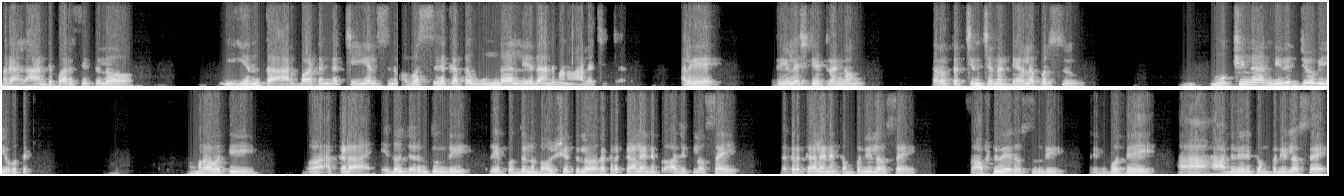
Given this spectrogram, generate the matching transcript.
మరి అలాంటి పరిస్థితుల్లో ఎంత ఆర్భాటంగా చేయాల్సిన ఆవశ్యకత ఉందా లేదా అని మనం ఆలోచించాలి. అలాగే రియల్ ఎస్టేట్ రంగం తర్వాత చిన్న చిన్న డెవలపర్స్ ముఖ్యంగా నిరుద్యోగ యువతకి. అమరావతి అక్కడ ఏదో జరుగుతుంది. రేపొద్దున్న భవిష్యత్తులో రకరకాలైన ప్రాజెక్టులు వస్తాయి. రకరకాలైన కంపెనీలు వస్తాయి. సాఫ్ట్వేర్ వస్తుంది. లేకపోతే ఆ హార్డ్వేర్ కంపెనీలు వస్తాయి.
